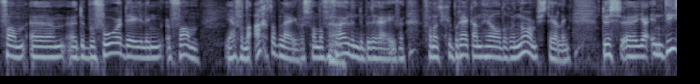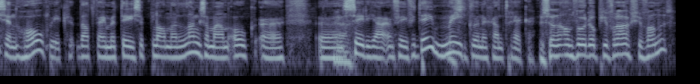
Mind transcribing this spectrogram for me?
van ehm, eh, de bevoordeling van, ja, van de achterblijvers, van de vervuilende bedrijven, van het gebrek aan heldere normstelling. Dus eh, ja, in die zin hoop ik dat wij met deze plannen langzaamaan ook eh, eh, Ja. CDA en VVD mee kunnen gaan trekken. Is dat een antwoord op je vraag, Sylvanus?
